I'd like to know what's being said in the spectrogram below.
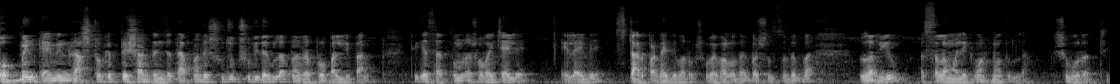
গভর্নমেন্টকে আই মিন রাষ্ট্রকে প্রেশার দেন যাতে আপনাদের সুযোগ সুবিধাগুলো আপনারা প্রপারলি পান। ঠিক আছে স্যার তোমরা সবাই চাইলে এই লাইভে স্টার পাঠাইতে পারো। সবাই ভালো থাকবা, সুস্থ থাকবা। লাভ ইউ আসসালামু আলাইকুম রহমতুল্লাহ। শুভরাত্রি।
